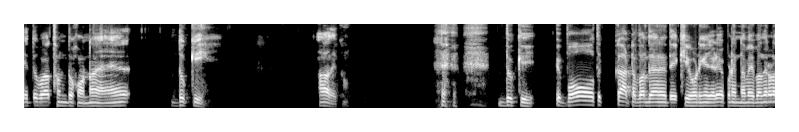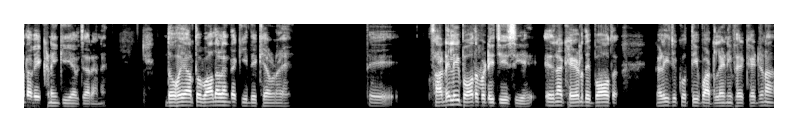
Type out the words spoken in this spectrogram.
ਇਹ ਤੋਂ ਬਾਅਦ ਤੁਹਾਨੂੰ ਦਿਖਾਉਣਾ ਹੈ ਦੁੱਕੀ। ਆ ਦੇਖੋ। ਦੁੱਕੀ। ਇਹ ਬਹੁਤ ਘੱਟ ਬੰਦਿਆਂ ਨੇ ਦੇਖੀ ਹੋਣੀ ਹੈ, ਜਿਹੜੇ ਆਪਣੇ ਨਵੇਂ ਬੰਦੇ ਨੇ, ਉਹਨਾਂ ਦਾ ਵੇਖਣਾ ਹੀ ਕੀ ਹੈ ਵਿਚਾਰਿਆਂ ਨੇ। 2000 ਤੋਂ ਬਾਅਦ ਵਾਲਿਆਂ ਨੇ ਤਾਂ ਕੀ ਦੇਖਿਆ ਹੋਣਾ ਇਹ? ਤੇ ਸਾਡੇ ਲਈ ਬਹੁਤ ਵੱਡੀ ਚੀਜ਼ ਸੀ ਇਹ। ਇਹਦੇ ਨਾਲ ਖੇਡਦੇ ਬਹੁਤ ਗਲੀ 'ਚ ਕੁੱਤੀ ਪੱਟ ਲੈਣੀ, ਫਿਰ ਖੇਡਣਾ।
